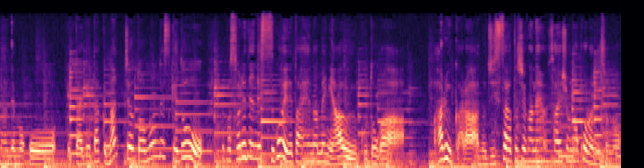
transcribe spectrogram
何でもこう得てあげたくなっちゃうとは思うんですけどやっぱそれでねすごいね大変な目に遭うことがあるからあの実際私がね最初の頃にその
